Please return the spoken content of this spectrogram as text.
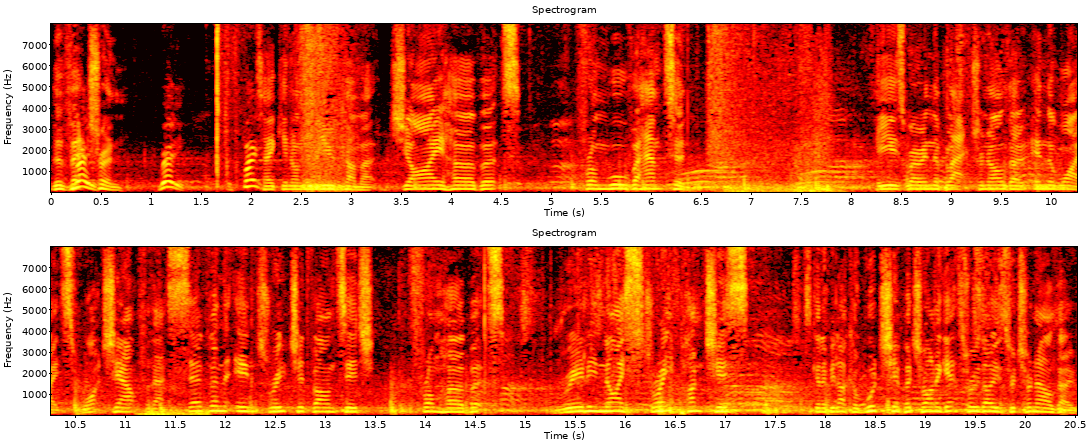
the veteran. Ready. Ready. Taking on the newcomer, Jai Herbert from Wolverhampton. He is wearing the black, Trinaldo in the whites. Watch out for that seven-inch reach advantage from Herbert. Really nice straight punches. It's going to be like a wood chipper trying to get through those for Trinaldo.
